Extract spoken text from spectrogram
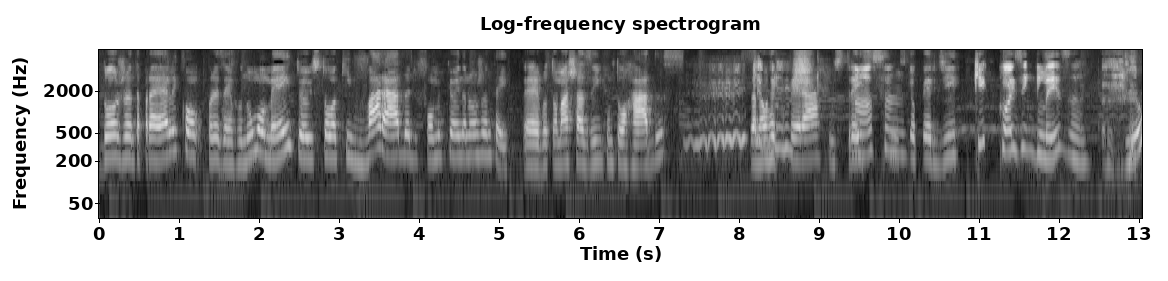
dou janta pra ela. E, com, por exemplo, no momento eu estou aqui varada de fome porque eu ainda não jantei. É, vou tomar chazinho com torradas. Pra não recuperar os três Nossa. quilos que eu perdi. Que coisa inglesa. Viu?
